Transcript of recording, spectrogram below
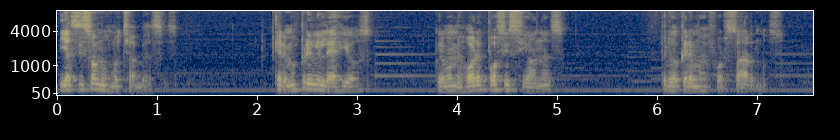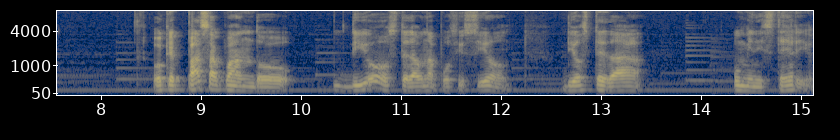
Y así somos muchas veces. Queremos privilegios, queremos mejores posiciones, pero no queremos esforzarnos. O qué pasa cuando Dios te da una posición, Dios te da un ministerio.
